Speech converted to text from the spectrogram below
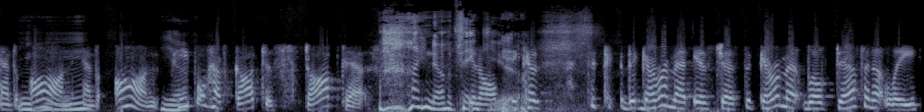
and on and on. Mm-hmm. Yep. People have got to stop this. I know. Thank you know, you. because the, the government is just the government will definitely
